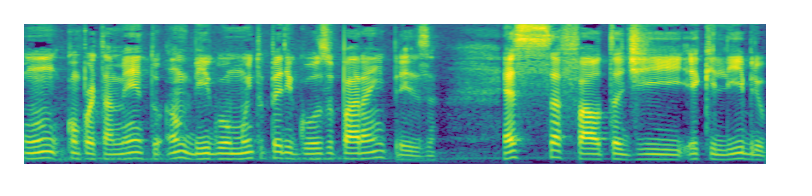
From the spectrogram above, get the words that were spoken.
um comportamento ambíguo muito perigoso para a empresa. Essa falta de equilíbrio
